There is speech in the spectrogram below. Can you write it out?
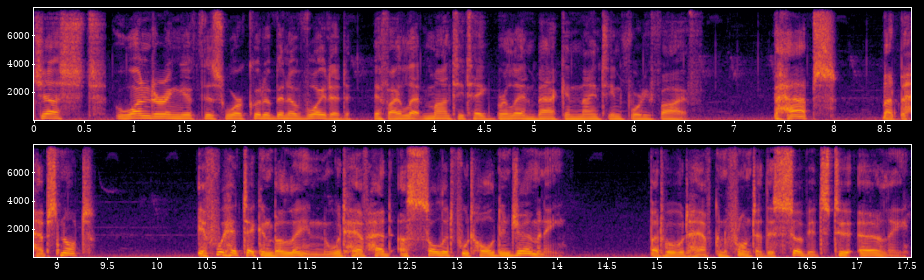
Just wondering if this war could have been avoided if I let Monty take Berlin back in 1945. Perhaps, but perhaps not. If we had taken Berlin, we'd have had a solid foothold in Germany. But we would have confronted the Soviets too early,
